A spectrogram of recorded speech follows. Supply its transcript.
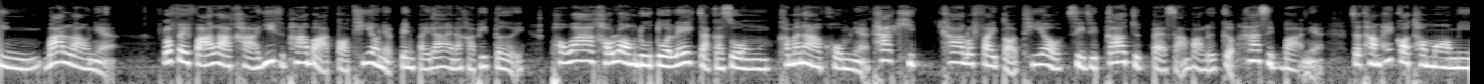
ริง ๆ บ้านเราเนี่ย รถไฟฟ้าราคา 25 บาทต่อเที่ยวเนี่ยเป็นไปได้นะคะพี่เตย เพราะว่าเขาลองดูตัวเลขจากกระทรวงคมนาคมเนี่ยถ้าคิดค่ารถไฟต่อเที่ยว 49.83 บาทหรือเกือบ 50 บาทเนี่ยจะทำให้กทมมี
